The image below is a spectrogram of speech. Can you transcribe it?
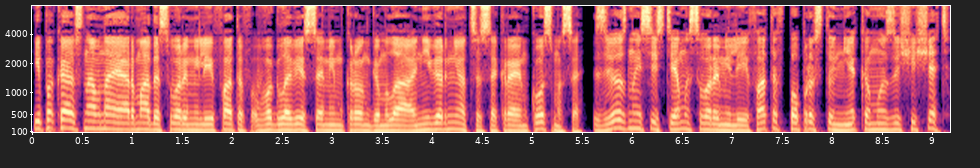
И пока основная армада своры милифатов во главе с самим Кронгом Лаа не вернется с окраин космоса, звездные системы своры милифатов попросту некому защищать.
